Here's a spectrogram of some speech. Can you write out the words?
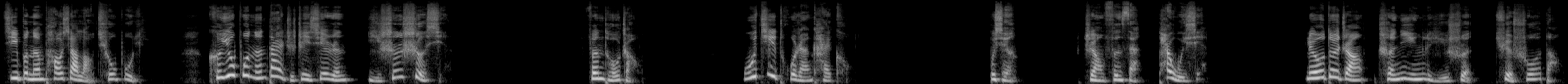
既不能抛下老邱不理，可又不能带着这些人以身涉险。分头找。无忌突然开口。不行，这样分散太危险。刘队长沉吟了一瞬，却说道。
